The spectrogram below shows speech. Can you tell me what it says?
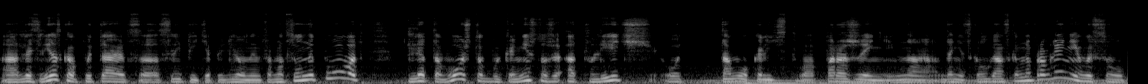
для Зеленского пытаются слепить определенный информационный повод для того, чтобы, конечно же, отвлечь от того количества поражений на Донецко-Луганском направлении ВСУ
